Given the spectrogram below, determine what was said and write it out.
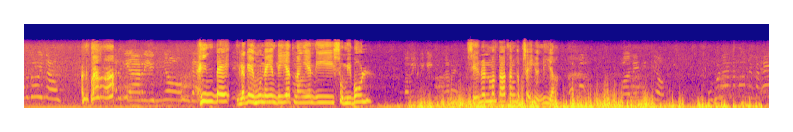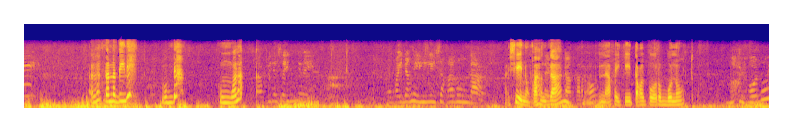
Ano gawin na? Ano ba nga? Ano kiyariin nyo? Hindi. Hindi. Ilagay mo na yan diyat nang yan i-sumibol. Sino naman tatanggap sa iyo niya? Alata na din eh. Huwag na. Kung wala. Sabi na sa inyo eh. Kung kayo nang hihingi sa kahanggar. Ay, sinong kahanggan? Nakikita ko puro bunot. Bunot?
